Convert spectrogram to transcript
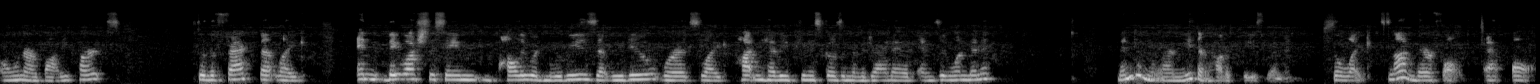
own our body parts so the fact that like and they watch the same hollywood movies that we do where it's like hot and heavy penis goes in the vagina it ends in one minute men didn't learn either how to please women so like it's not their fault at all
